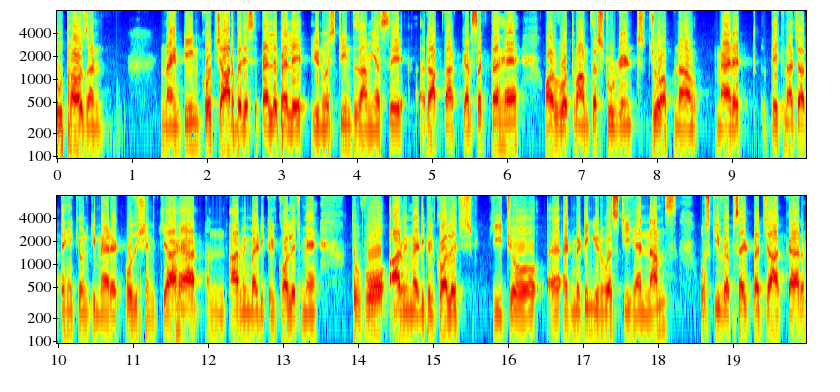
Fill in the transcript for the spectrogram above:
2019 को चार बजे से पहले पहले यूनिवर्सिटी इंतज़ामिया से रबता कर सकता है। और वो तमाम तर स्टूडेंट्स जो अपना मेरिट देखना चाहते हैं कि उनकी मेरिट पोजीशन क्या है आर्मी मेडिकल कॉलेज में तो वो आर्मी मेडिकल कॉलेज की जो एडमिटिंग यूनिवर्सिटी है नम्स उसकी वेबसाइट पर जाकर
